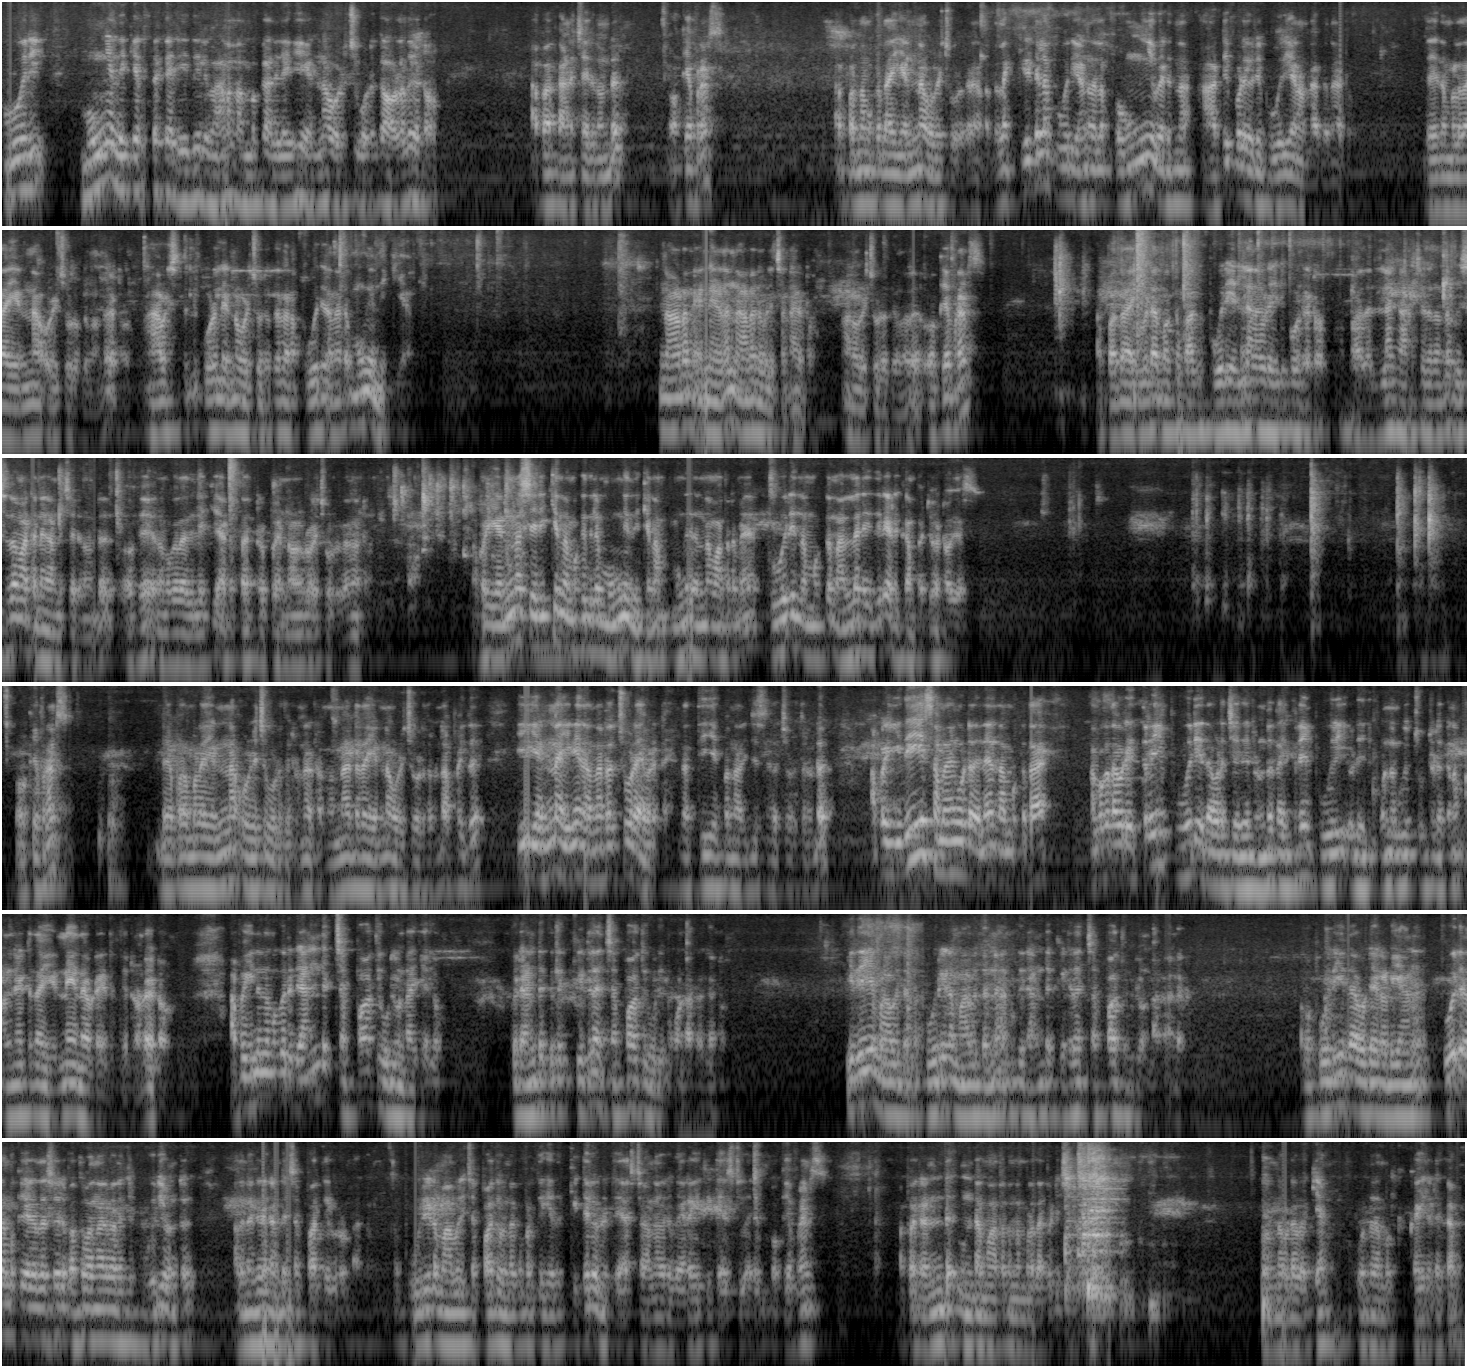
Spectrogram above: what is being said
പൂരി മുങ്ങി നിൽക്കത്തക്ക രീതിയിൽ വേണം നമുക്ക് അതിലേക്ക് എണ്ണ ഒഴിച്ചു കൊടുക്കാനുള്ളത് കേട്ടോ. അപ്പൊ കാണിച്ചു തരുന്നുണ്ട്. ഓക്കെ ഫ്രണ്ട്സ് അപ്പൊ നമുക്കത് എണ്ണ ഒഴിച്ചു കൊടുക്കാനുള്ളത് നല്ല കിടിലം പൂരിയാണ്. നല്ല പൊങ്ങി വരുന്ന അടിപൊളി ഒരു പൂരിയാണ് ഉണ്ടാക്കുന്നത് കേട്ടോ. അതായത് നമ്മളത് എണ്ണ ഒഴിച്ചു കൊടുക്കുന്നുണ്ട് കേട്ടോ. ആവശ്യത്തിൽ കൂടുതൽ എണ്ണ ഒഴിച്ചു കൊടുക്കുക കാരണം പൂരി നന്നായിട്ട് മുങ്ങി നിൽക്കുക. നാടൻ എണ്ണയാണ് നാടൻ വെളിച്ചെണ്ണ കേട്ടോ. ആ ഒഴിച്ചു കൊടുക്കുന്നത്. ഓക്കെ ഫ്രണ്ട്സ് അപ്പൊ അതാ ഇവിടെ നമുക്ക് ബാക്കി പൂരി എല്ലാം ഇവിടെ ഇരിപ്പുണ്ട് കേട്ടോ. അപ്പൊ അതെല്ലാം കാണിച്ചു തരുന്നുണ്ട് വിശദമായിട്ട് തന്നെ കാണിച്ചു തരുന്നുണ്ട് ഓക്കെ നമുക്ക് അതിലേക്ക് അടുത്ത ട്രിപ്പ് എണ്ണ കൂടെ ഒഴിച്ചു കൊടുക്കാം കേട്ടോ. അപ്പൊ എണ്ണ ശരിക്കും നമുക്ക് ഇതിൽ മുങ്ങി നിൽക്കണം. മുങ്ങി നിന്നാൽ മാത്രമേ പൂരി നമുക്ക് നല്ല രീതിയിൽ എടുക്കാൻ പറ്റൂ കേട്ടോ യെസ് ഓക്കെ ഫ്രണ്ട്സ് അപ്പോൾ നമ്മുടെ എണ്ണ ഒഴിച്ചു കൊടുത്തിട്ടുണ്ട് കേട്ടോ. നന്നായിട്ട് എണ്ണ ഒഴിച്ചു കൊടുത്തിട്ടുണ്ട്. അപ്പോൾ ഇത് ഈ എണ്ണ ഇനി നന്നായിട്ട് ചൂടായി വരട്ടെ. തീയൊക്കെ ഒന്ന് അഡ്ജസ്റ്റ് വെച്ച് കൊടുത്തിട്ടുണ്ട്. അപ്പോൾ ഇതേ സമയം കൊണ്ട് തന്നെ നമുക്ക് ദാ നമുക്ക് അവിടെ ഇത്രയും പൂരി ഇത് അവിടെ ചെയ്തിട്ടുണ്ട്. ഇത്രയും പൂരി ഇവിടെ ഇരിക്കൊണ്ട് നമുക്ക് ചുട്ടെടുക്കണം. അതിനായിട്ട് ആ എണ്ണ അവിടെ എടുത്തിട്ടുണ്ട് കേട്ടോ. അപ്പോൾ ഇനി നമുക്കൊരു രണ്ട് ചപ്പാത്തി കൂടി ഉണ്ടാക്കിയല്ലോ ഒരു രണ്ട് കിലോ കിടില ചപ്പാത്തി കൂടി ഉണ്ടാക്കാം കേട്ടോ. ഇതേ മാവിൽ തന്നെ പൂരിയുടെ മാവിൽ തന്നെ നമുക്ക് രണ്ട് കിടില ചപ്പാത്തി കൂടി ഉണ്ടാക്കാം കേട്ടോ. അപ്പോൾ പൂരി ഇത് അവിടെ റെഡിയാണ്. പൂരി നമുക്ക് ഏകദേശം ഒരു പത്ത് പതിനാല് പതിനഞ്ച് പൂരി ഉണ്ട്. അതിനൊക്കെ രണ്ട് ചപ്പാത്തി കൂടി ഉണ്ടാക്കാം. പൂരിയുടെ മാവിൽ ചപ്പാത്തി ഉണ്ടാക്കുമ്പോഴത്തേക്ക് അത് ടേസ്റ്റ് ആണ്. ഒരു വെറൈറ്റി ടേസ്റ്റ് വരും ഓക്കെ ഫ്രണ്ട്സ് അപ്പോൾ രണ്ട് ഉണ്ട മാത്രം നമ്മളത് പിടിച്ചു ഒന്നവിടെ വയ്ക്കാം ഒന്ന് നമുക്ക് കയ്യിലെടുക്കാം.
